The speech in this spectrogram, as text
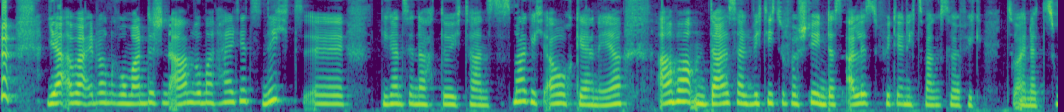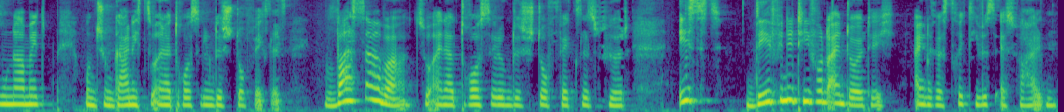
Ja, aber einfach einen romantischen Abend, wo man halt jetzt nicht äh, die ganze Nacht durchtanzt. Das mag ich auch gerne, ja. Aber und da ist halt wichtig zu verstehen, das alles führt ja nicht zwangsläufig zu einer Zunahme und schon gar nicht zu einer Drosselung des Stoffwechsels. Was aber zu einer Drosselung des Stoffwechsels führt, ist definitiv und eindeutig ein restriktives Essverhalten.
